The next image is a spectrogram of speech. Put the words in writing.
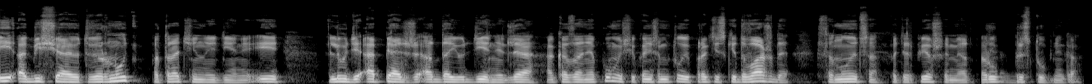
и обещают вернуть потраченные деньги. И люди опять же отдают деньги для оказания помощи, в конечном итоге практически дважды становятся потерпевшими от рук преступника.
